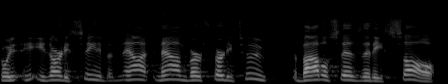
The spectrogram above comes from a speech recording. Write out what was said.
So he's already seen it, but now, now in verse 32, the Bible says that he saw.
